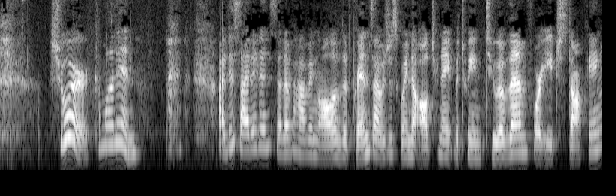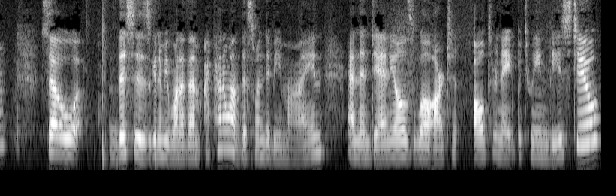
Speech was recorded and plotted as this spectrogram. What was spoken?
sure, come on in. I decided instead of having all of the prints, I was just going to alternate between two of them for each stocking. So this is going to be one of them. I kind of want this one to be mine. And then Daniel's will alternate between these two.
